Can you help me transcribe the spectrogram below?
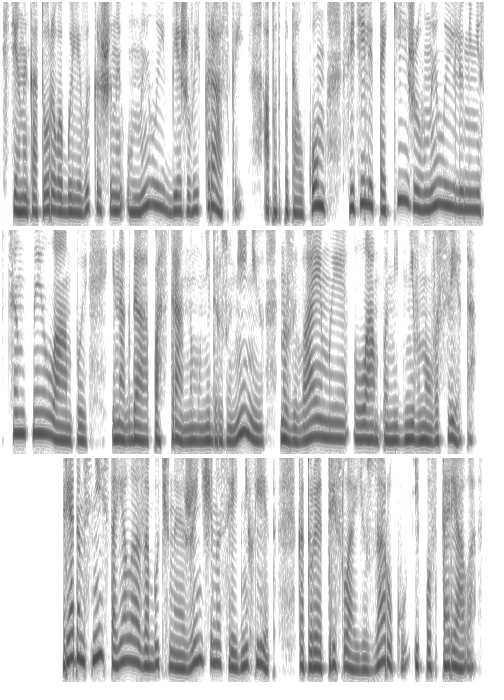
стены которого были выкрашены унылой бежевой краской, а под потолком светили такие же унылые люминесцентные лампы, иногда по странному недоразумению называемые лампами дневного света. Рядом с ней стояла озабоченная женщина средних лет, которая трясла ее за руку и повторяла —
